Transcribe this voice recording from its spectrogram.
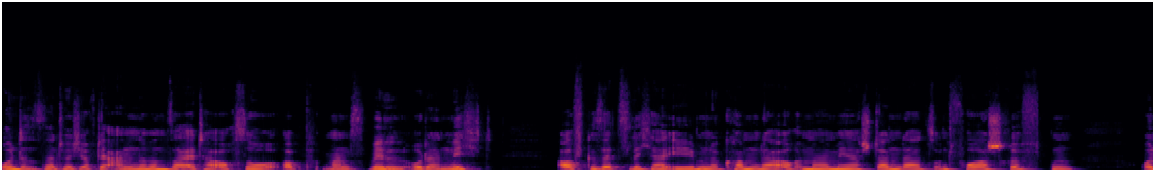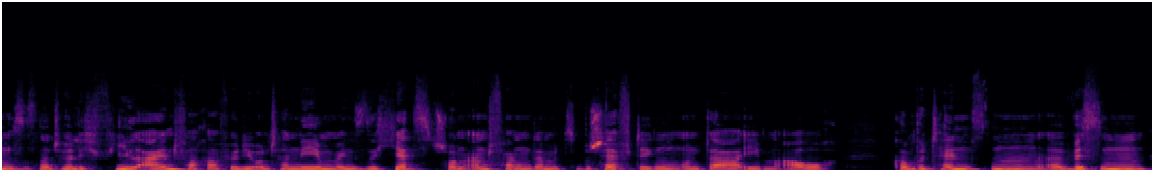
und es ist natürlich auf der anderen Seite auch so, ob man es will oder nicht. Auf gesetzlicher Ebene kommen da auch immer mehr Standards und Vorschriften. Und es ist natürlich viel einfacher für die Unternehmen, wenn sie sich jetzt schon anfangen, damit zu beschäftigen und da eben auch Kompetenzen, äh, Wissen,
